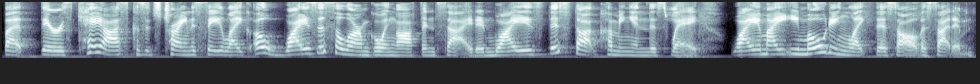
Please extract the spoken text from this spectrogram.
But there's chaos because it's trying to say, like, oh, why is this alarm going off inside? And why is this thought coming in this way? Why am I emoting like this all of a sudden?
